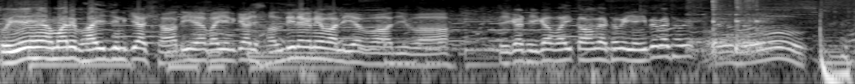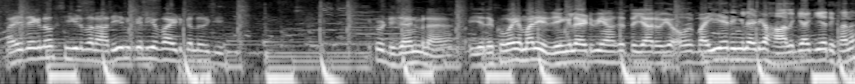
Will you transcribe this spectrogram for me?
तो ये है हमारे भाई, जिनकी आज शादी है। भाई, इनकी आज हल्दी लगने वाली है। वाह जी वाह। ठीक है ठीक है, भाई, कहाँ बैठोगे? यहीं पे बैठोगे? ओहो। भाई, देख लो, सीट बना दी इनके लिए वाइट कलर की। कोई डिज़ाइन बनाया। ये देखो भाई, हमारी रिंग लाइट भी यहाँ से तैयार हो गई और भाई, ये रिंग लाइट का हाल क्या किया दिखाना?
